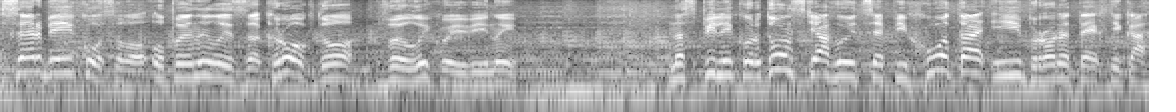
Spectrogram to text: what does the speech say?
Сербія і Косово опинились за крок до великої війни. На спільний кордон стягуються піхота і бронетехніка.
